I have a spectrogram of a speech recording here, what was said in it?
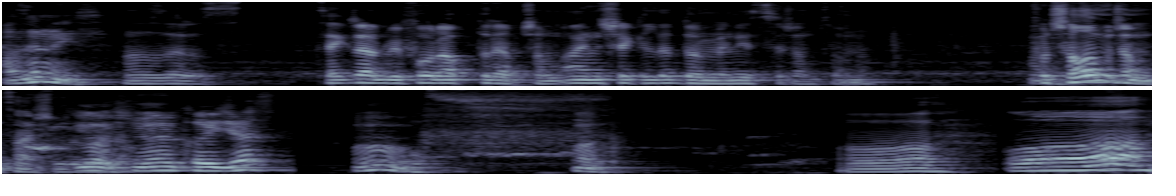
Hazır mıyız? Hazırız. Tekrar before after yapacağım. Aynı şekilde dönmeni isteyeceğim sonra. Fırçalamayacak mısın sen şimdi? Yok böyle? şimdi öyle koyacağız. Hı. Bak. Oh. Oh.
